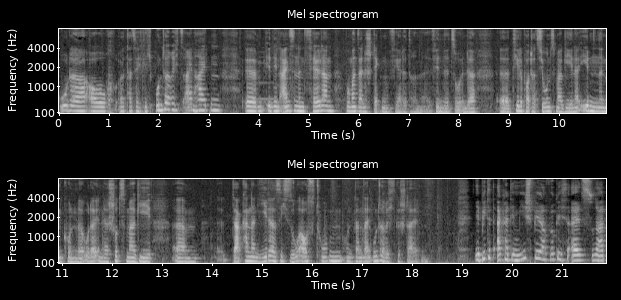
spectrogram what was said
oder auch äh, tatsächlich Unterrichtseinheiten ähm, in den einzelnen Feldern, wo man seine Steckenpferde drin äh, findet, so in der äh, Teleportationsmagie, in der Ebenenkunde oder in der Schutzmagie. Ähm, da kann dann jeder sich so austoben und dann seinen Unterricht gestalten. Ihr bietet Akademiespiel auch wirklich als so eine Art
